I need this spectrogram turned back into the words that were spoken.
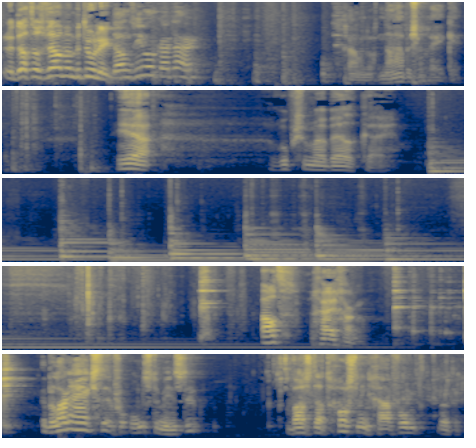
Eh, Dat was wel mijn bedoeling. Dan zien we elkaar daar. Gaan we nog nabespreken. Ja, roep ze maar bij elkaar. Ad, ga je gang. Het belangrijkste, voor ons tenminste, was dat Goslinga vond dat het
